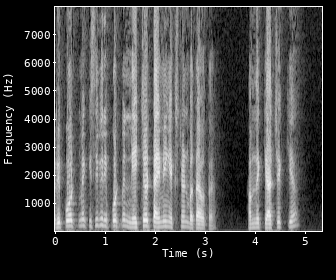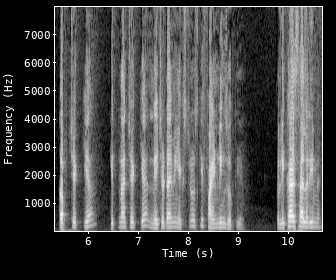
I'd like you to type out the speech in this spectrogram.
रिपोर्ट में किसी भी रिपोर्ट में नेचर टाइमिंग एक्सटेंड बताया होता है। हमने क्या चेक किया? कब चेक किया, कितना चेक किया नेचर टाइमिंग एक्सटेंड उसकी फाइंडिंग्स होती है। तो लिखा है सैलरी में।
